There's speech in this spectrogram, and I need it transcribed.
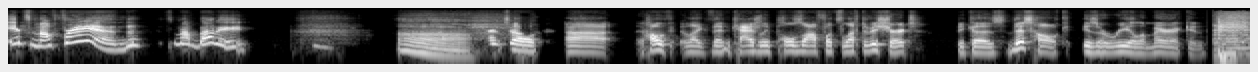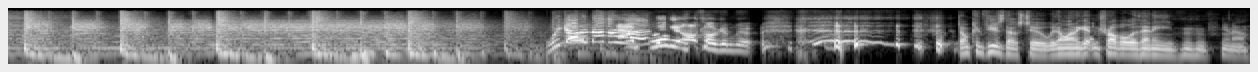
It's my friend. It's my buddy. Oh, And so uh Hulk like then casually pulls off what's left of his shirt because this Hulk is a real American. we got another one. Absolutely Hulk Hogan move. Don't confuse those two. We don't want to get in trouble with any, you know,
